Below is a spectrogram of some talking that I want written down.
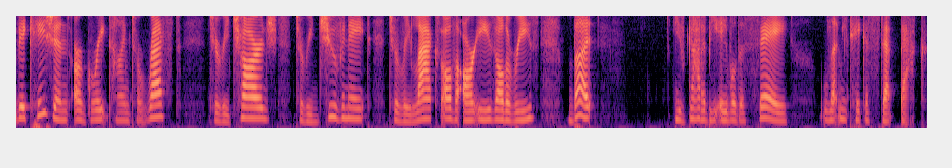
vacations are a great time to rest, to recharge, to rejuvenate, to relax, all the REs, all the REs. But you've got to be able to say, let me take a step back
